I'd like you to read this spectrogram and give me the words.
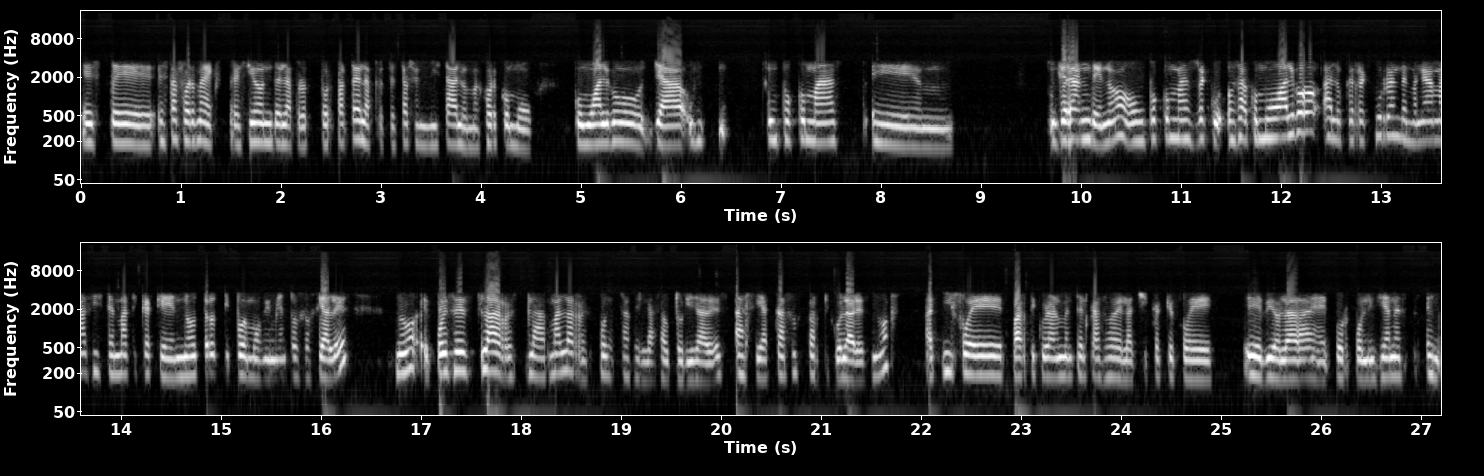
este esta forma de expresión de la por parte de la protesta feminista a lo mejor como como algo ya un, un poco más eh, grande, ¿no? O un poco más, o sea, como algo a lo que recurren de manera más sistemática que en otro tipo de movimientos sociales, ¿no? Eh, pues es la, la mala respuesta de las autoridades hacia casos particulares, ¿no? Aquí fue particularmente el caso de la chica que fue eh, violada eh, por policías en,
